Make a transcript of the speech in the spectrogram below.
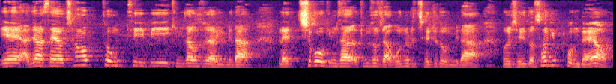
예, 안녕하세요. 창업통 TV 김상우 소장입니다. 레츠고 김사 김 소장. 오늘은 제주도입니다. 오늘 제주도 서귀포인데요.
